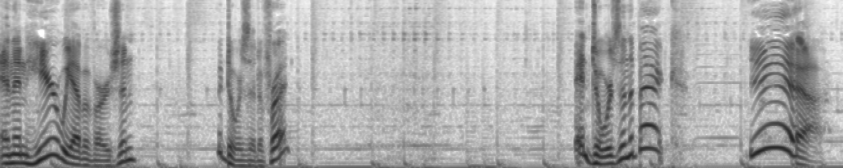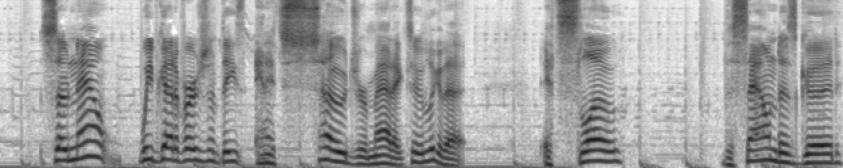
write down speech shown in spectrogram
And then here we have a version with doors at the front and doors in the back. Yeah. So now we've got a version of these, and it's so dramatic too. Look at that. It's slow. The sound is good.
